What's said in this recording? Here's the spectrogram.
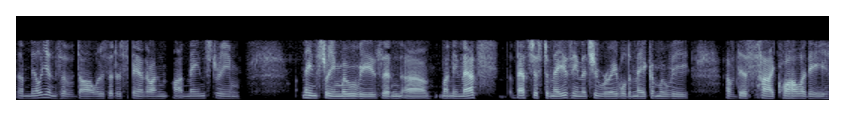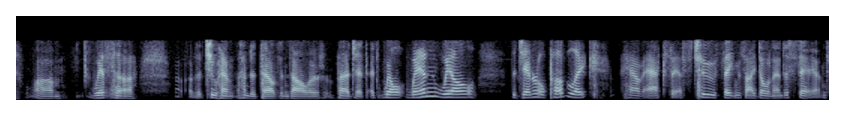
the millions of dollars that are spent on on mainstream mainstream movies, and uh, I mean that's that's just amazing that you were able to make a movie of this high quality um, with uh, the two hundred thousand dollar budget. Will when will the general public have access to things I don't understand.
